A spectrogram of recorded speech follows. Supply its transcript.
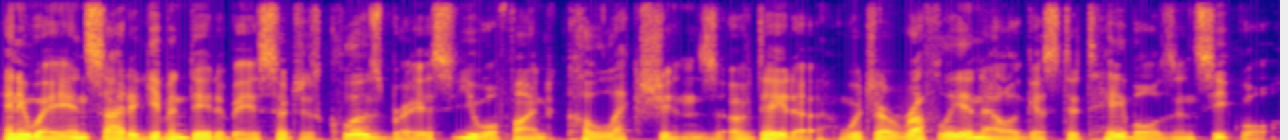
Anyway, inside a given database such as CloseBrace, you will find collections of data, which are roughly analogous to tables in SQL.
